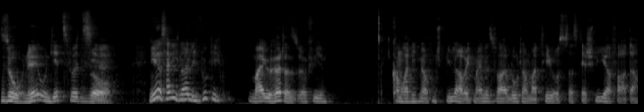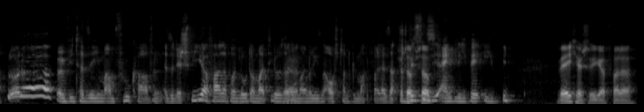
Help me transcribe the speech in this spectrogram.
So, ne? Und jetzt wird's. So. Äh, nee, das hatte ich neulich wirklich mal gehört, dass es irgendwie. Ich komme gerade nicht mehr auf den Spieler, aber ich meine, es war Lothar Matthäus, das ist der Schwiegervater. Oder? Irgendwie tatsächlich mal am Flughafen. Also der Schwiegervater von Lothar Matthäus hat Ja. immer einen riesen Aufstand gemacht, weil er sagte, Stopp, wissen stopp. Sie eigentlich, wer ich bin? Welcher Schwiegervater?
